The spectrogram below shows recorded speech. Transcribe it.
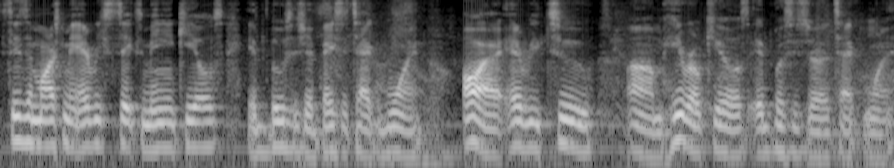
Seasoned Marksman, every six minion kills, it boosts your base attack one or every two um, hero kills, it boosts your attack one.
